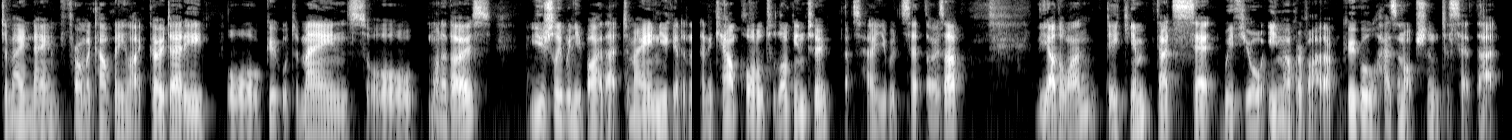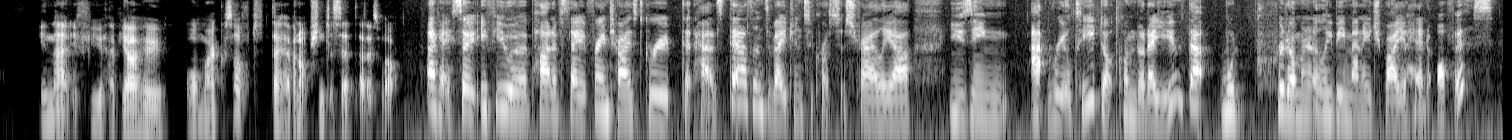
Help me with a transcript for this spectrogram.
domain name from a company like GoDaddy or Google Domains or one of those. Usually, when you buy that domain, you get an account portal to log into. That's how you would set those up. The other one, DKIM, that's set with your email provider. Google has an option to set that. In that, if you have Yahoo or Microsoft, they have an option to set that as well. Okay, so if you were part of, say, a franchised group that has thousands of agents across Australia using at realty.com.au, that would predominantly be managed by your head office.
